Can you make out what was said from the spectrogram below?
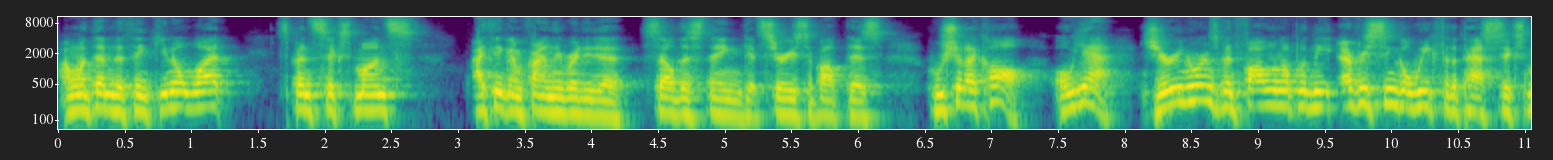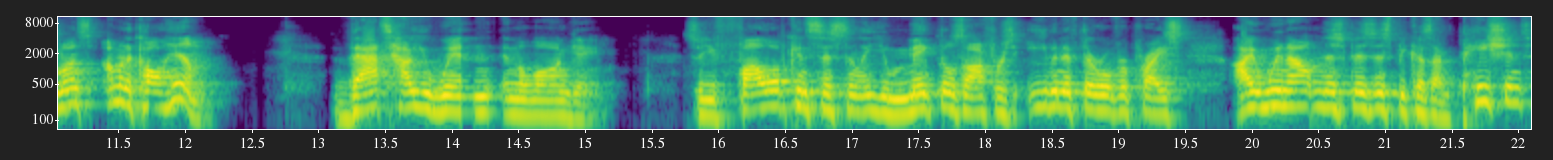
I want them to think, you know what? It's been six months. I think I'm finally ready to sell this thing, get serious about this. Who should I call? Oh yeah, Jerry Norton's been following up with me every single week for the past six months. I'm going to call him. That's how you win in the long game. So you follow up consistently. You make those offers even if they're overpriced. I went out in this business because I'm patient.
